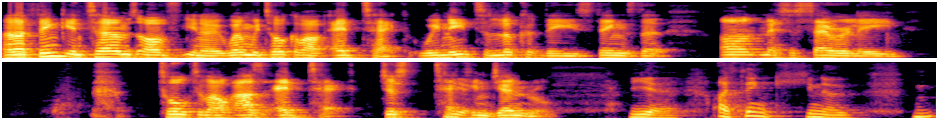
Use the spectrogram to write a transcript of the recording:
And I think in terms of you know when we talk about ed tech, we need to look at these things that aren't necessarily talked about as ed tech, just tech Yeah. in general. Yeah, I think you know m-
